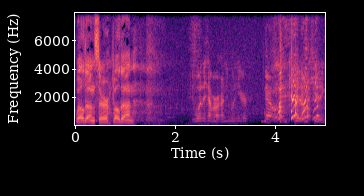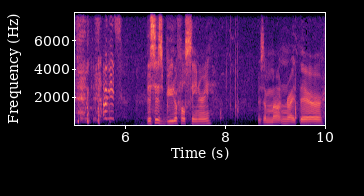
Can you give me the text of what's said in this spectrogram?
Well done, sir. Well done. You want to have our honeymoon here? No. I'm kidding. I'm kidding. Totally kidding. okay. This is beautiful scenery. There's a mountain right there.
